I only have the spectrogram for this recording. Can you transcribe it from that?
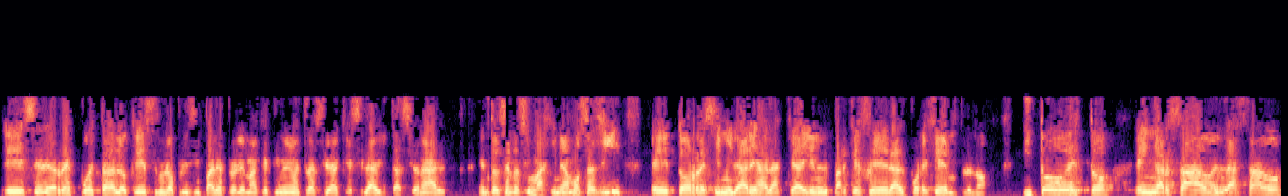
eh, se dé respuesta a lo que es uno de los principales problemas que tiene nuestra ciudad, que es el habitacional. Entonces nos imaginamos allí eh, torres similares a las que hay en el Parque Federal, por ejemplo, ¿no? Y todo esto engarzado, enlazado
